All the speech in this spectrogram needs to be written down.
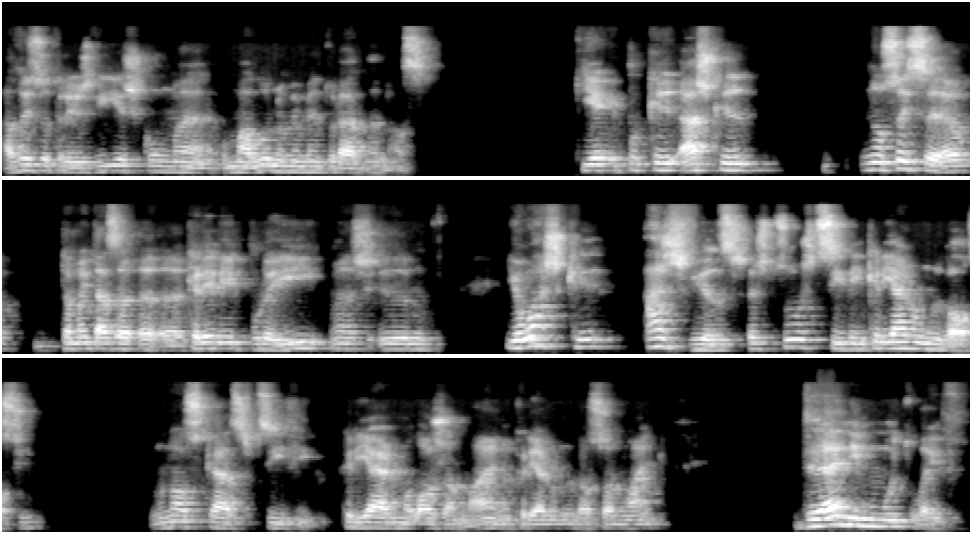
há dois ou três dias com uma, uma aluna, uma mentorada da nossa. Que é porque acho que, não sei se é, também estás a, a, querer ir por aí, mas uh, eu acho que às vezes as pessoas decidem criar um negócio, no nosso caso específico, criar uma loja online ou criar um negócio online de ânimo muito leve.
